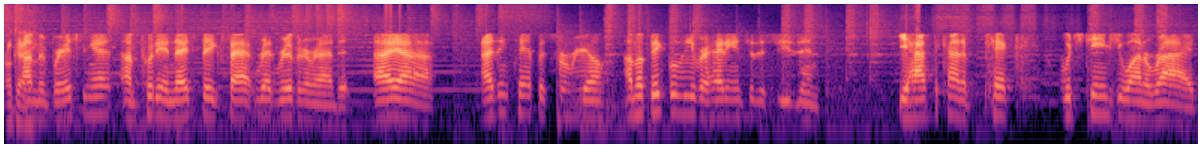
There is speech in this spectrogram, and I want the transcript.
Okay. I'm embracing it. I'm putting a nice big fat red ribbon around it. I uh, I think Tampa's for real. I'm a big believer heading into the season. You have to kind of pick which teams you want to ride.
